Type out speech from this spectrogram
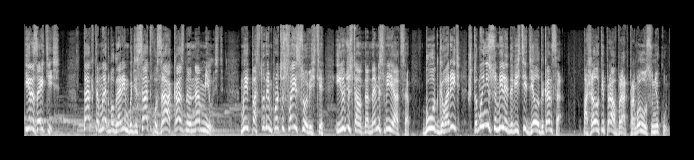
и разойтись?» Так-то мы отблагодарим Бодисатву за оказанную нам милость. Мы поступим против своей совести, и люди станут над нами смеяться. Будут говорить, что мы не сумели довести дело до конца. «Пожалуй, ты прав, брат», — промолвил Сунюкун.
